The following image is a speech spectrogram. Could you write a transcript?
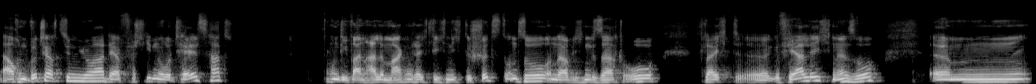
auch einen Wirtschaftsjunior, der verschiedene Hotels hat und die waren alle markenrechtlich nicht geschützt und so. Und da habe ich ihm gesagt, oh, vielleicht äh, gefährlich, ne, so. Ähm,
